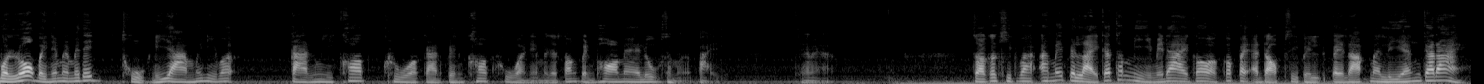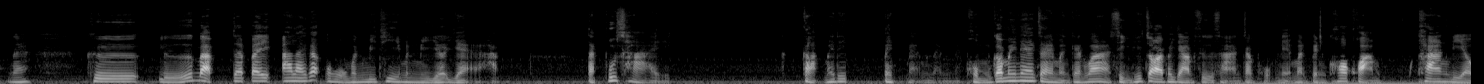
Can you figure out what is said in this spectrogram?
บนโลกใบนี้มันไม่ได้ถูกนิยามไม่นี่ว่าการมีครอบครัวการเป็นครอบครัวเนี่ย มันจะต้องเป็นพ่อแม่ลูกเสมอไปใช่ไหมครับจอยก็คิดว่าอะไม่เป็นไรก็ถ้ามีไม่ได้ก็ก็ไป adopt สิไปไปรับมาเลี้ยงก็ได้นะ คือหรือแบบจะไปอะไรก็โอ้โหมันวิธีมันมีเยอะแยะครับ แต่ผู้ชายกลับไม่ได้เป็นแบบนั้น ผมก็ไม่แน่ใจเหมือนกันว่า สิ่งที่จอยพยายามสื่อสารจากผมเนี่ยมันเป็นข้อความข้างเดียว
